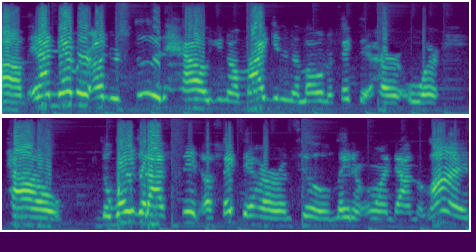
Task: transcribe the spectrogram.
Um, and I never understood how, you know, my getting a loan affected her or how the way that I spent affected her until later on down the line.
